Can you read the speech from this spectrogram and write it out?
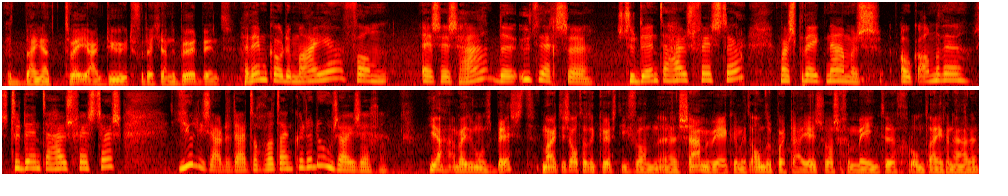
het bijna twee jaar duurt voordat je aan de beurt bent. Remco de Maier van SSH, de Utrechtse studentenhuisvester... maar spreekt namens ook andere studentenhuisvesters. Jullie zouden daar toch wat aan kunnen doen, zou je zeggen? Ja, en wij doen ons best. Maar het is altijd een kwestie van uh, samenwerken met andere partijen... zoals gemeenten, grondeigenaren.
